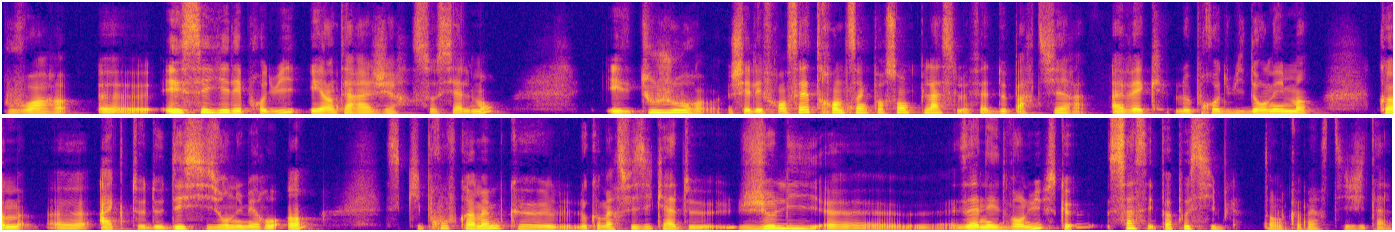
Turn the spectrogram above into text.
pouvoir essayer les produits et interagir socialement. Et toujours chez les Français, 35% placent le fait de partir avec le produit dans les mains comme acte de décision numéro un ce qui prouve quand même que le commerce physique a de jolies années devant lui, parce que ça, c'est pas possible dans le commerce digital.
